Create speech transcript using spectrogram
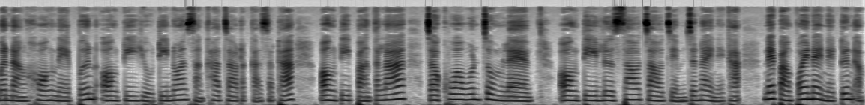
เมื่อหนังห้องแหนเปิ้นอองตีอยู่ตีนอนสังฆาเจ้าตะกาสะทธาอองตีปังตะลาเจ้าคัววนจุ่มแลอองตีลือเศร้าเจ้าเจ็มจะไหนเนี่ยค่ะในปังป้อยในในตื้นอ่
